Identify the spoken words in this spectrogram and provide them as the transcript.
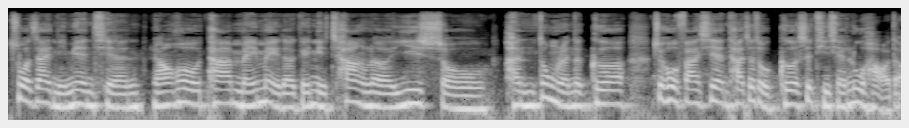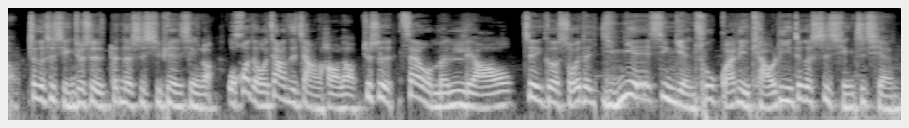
坐在你面前，然后他美美的给你唱了一首很动人的歌，最后发现他这首歌是提前录好的，这个事情就是真的是欺骗性了。我或者我这样子讲了好了，就是在我们聊这个所谓的营业性演出管理条例这个事情之前，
